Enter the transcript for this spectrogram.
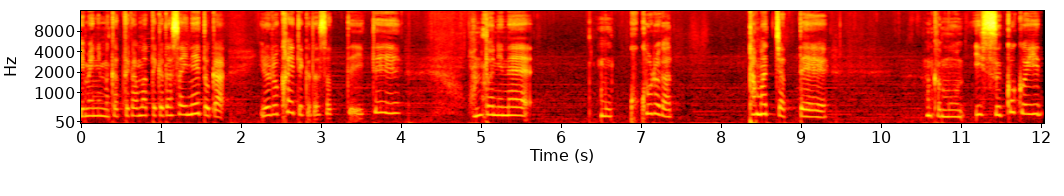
夢に向かって頑張ってくださいねとかいろいろ書いてくださっていて本当にねもう心が溜まっちゃってなんかもうすっごくいい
